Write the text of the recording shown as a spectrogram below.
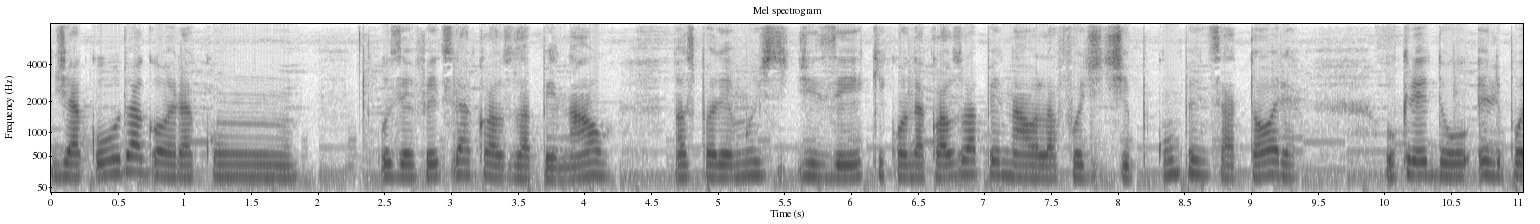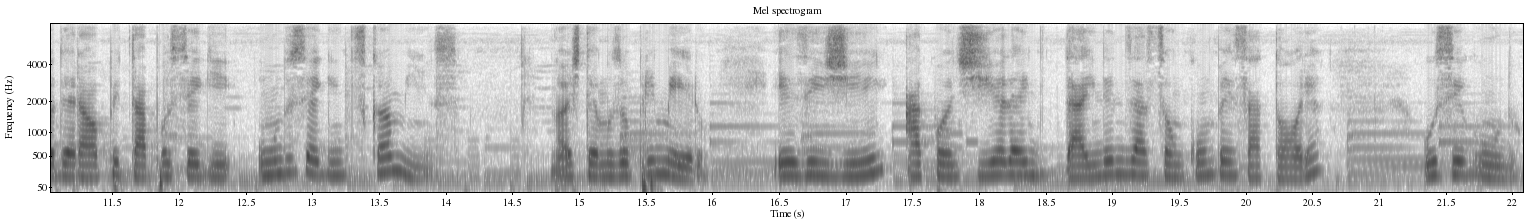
De acordo agora com os efeitos da cláusula penal, nós podemos dizer que quando a cláusula penal ela for de tipo compensatória, o credor ele poderá optar por seguir um dos seguintes caminhos. Nós temos o primeiro, exigir a quantia da indenização compensatória. O segundo,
